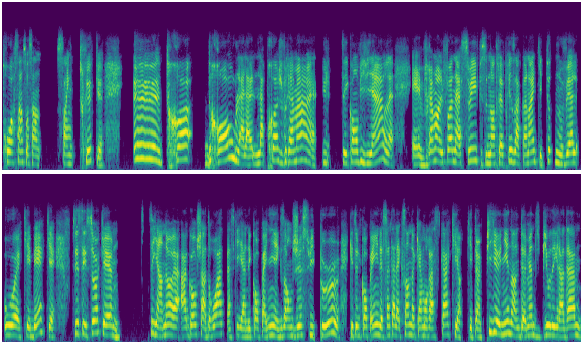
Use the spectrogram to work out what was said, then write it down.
365 trucs ultra drôles. Elle l'approche vraiment c'est convivial, est vraiment le fun à suivre, puis c'est une entreprise à connaître qui est toute nouvelle au euh, Québec. c'est sûr que il y en a à gauche, à droite, parce qu'il y a des compagnies, exemple, Je suis peu, qui est une compagnie de Saint-Alexandre de Kamouraska, qui, qui, est un pionnier dans le domaine du biodégradable.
